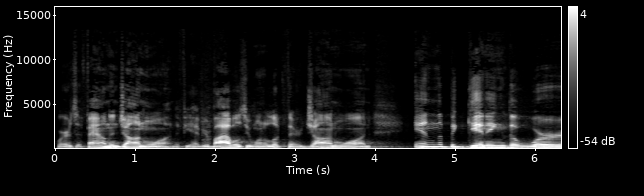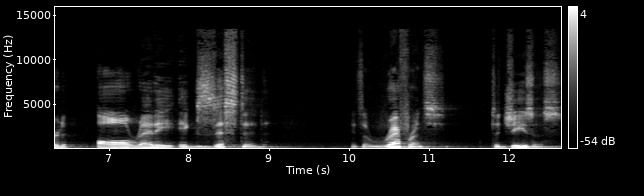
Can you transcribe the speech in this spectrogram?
Where is it found? In John 1. If you have your Bibles, you want to look there. John 1. In the beginning, the Word already existed. It's a reference to Jesus.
